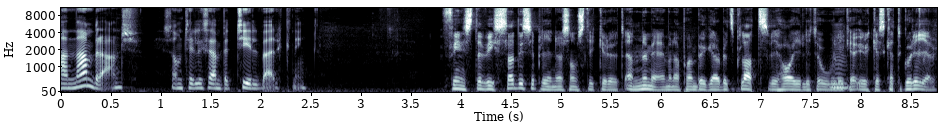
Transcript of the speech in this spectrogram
annan bransch, som till exempel tillverkning. Finns det vissa discipliner som sticker ut ännu mer? Jag menar på en byggarbetsplats, vi har ju lite olika mm. yrkeskategorier.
